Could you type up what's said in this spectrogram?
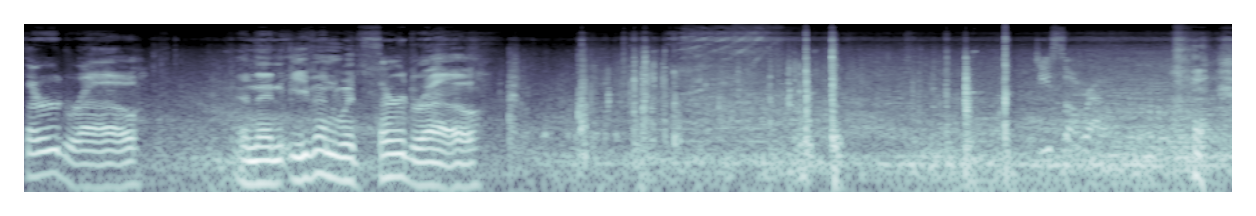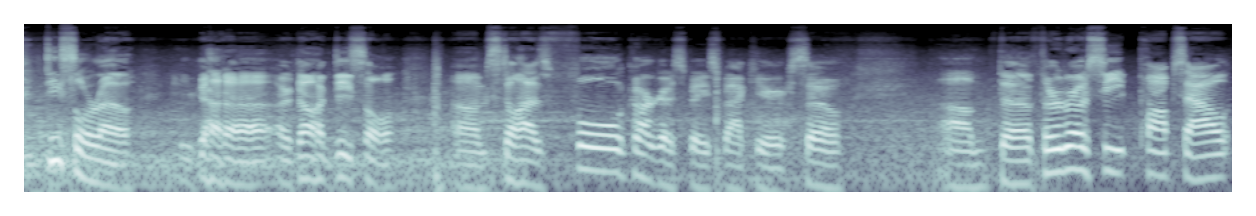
third row, and then even with third row, Diesel row. diesel row. You've got uh, our dog Diesel. Um, still has full cargo space back here. So um, the third row seat pops out,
